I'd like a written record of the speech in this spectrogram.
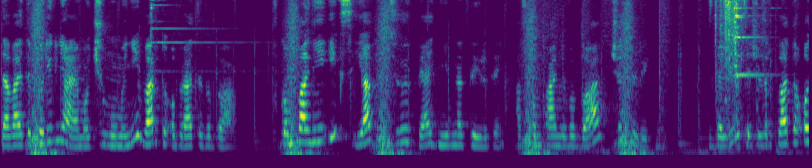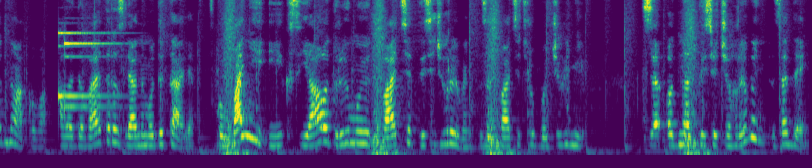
Давайте порівняємо, чому мені варто обрати VBA. В компанії X я працюю 5 днів на тиждень, а в компанії VBA 4 дні. Здається, що зарплата однакова, але давайте розглянемо деталі. В компанії X я отримую 20 тисяч гривень за 20 робочих днів. Це 1 тисяча гривень за день.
